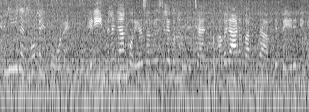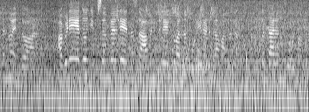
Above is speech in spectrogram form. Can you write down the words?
എടി നീ ഇത് എങ്ങോട്ടായി പോണേ എടി ഇന്നലെ ഞാൻ കൊറിയർ സർവീസിലേക്കൊന്ന് വിളിച്ചായിരുന്നു അവരാണ് പറഞ്ഞത് അവന്റെ പേര് നിഖിലെന്നോ എന്തോ ആണ് അവിടെ ജിപ്സം എന്ന സ്ഥാപനത്തിലേക്ക് വന്ന കൊറിയർ വന്നതാണ്. നമുക്ക് എന്തായാലും പോയി നോക്കാം.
